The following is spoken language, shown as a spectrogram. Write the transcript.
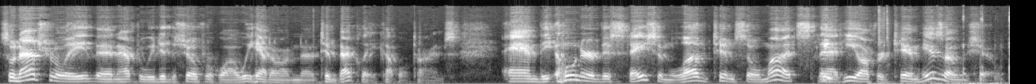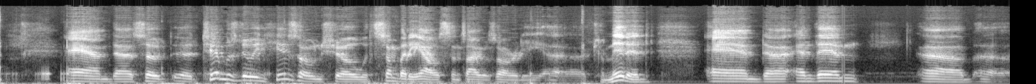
So naturally, then after we did the show for a while, we had on uh, Tim Beckley a couple of times. And the owner of this station loved Tim so much that he offered Tim his own show. And uh, so uh, Tim was doing his own show with somebody else since I was already uh, committed and uh, and then uh, uh,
